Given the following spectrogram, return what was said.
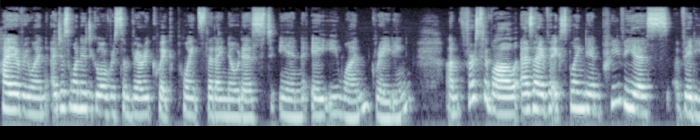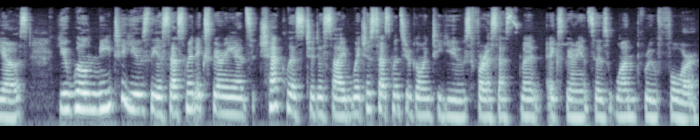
Hi everyone. I just wanted to go over some very quick points that I noticed in AE1 grading. Um, first of all, as I've explained in previous videos, you will need to use the assessment experience checklist to decide which assessments you're going to use for assessment experiences 1 through 4.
